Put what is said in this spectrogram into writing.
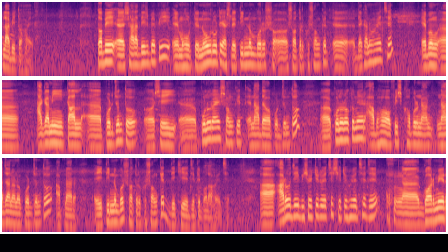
প্লাবিত হয়। তবে সারা দেশব্যাপী এ মুহূর্তে নৌ রুটে আসলে তিন নম্বর সতর্ক সংকেত দেখানো হয়েছে এবং আহ, আগামীকাল আহ, পর্যন্ত সেই পুনরায় সংকেত না দেওয়া পর্যন্ত কোনো রকমের আবহাওয়া অফিস খবর না না জানানো পর্যন্ত আপনার এই তিন নম্বর সতর্ক সংকেত দেখিয়ে যেতে বলা হয়েছে। আরও যে বিষয়টি রয়েছে সেটি হয়েছে যে গরমের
